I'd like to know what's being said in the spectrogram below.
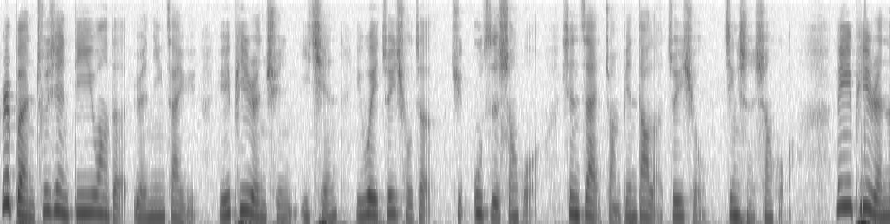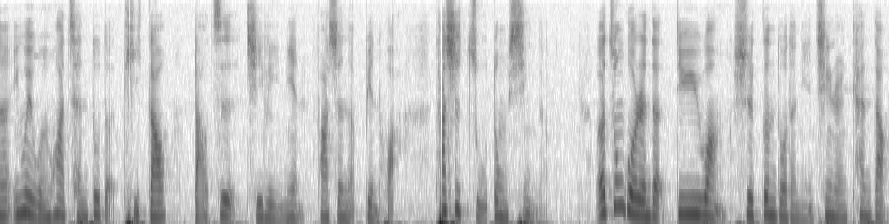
日本出现低欲望的原因在于，有一批人群以前一味追求着物质生活，现在转变到了追求精神生活；另一批人呢，因为文化程度的提高，导致其理念发生了变化。它是主动性的，而中国人的低欲望是更多的年轻人看到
